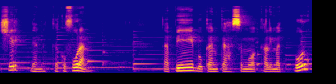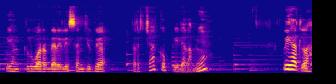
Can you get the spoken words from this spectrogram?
syirik dan kekufuran. Tapi bukankah semua kalimat buruk yang keluar dari lisan juga tercakup di dalamnya? Lihatlah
